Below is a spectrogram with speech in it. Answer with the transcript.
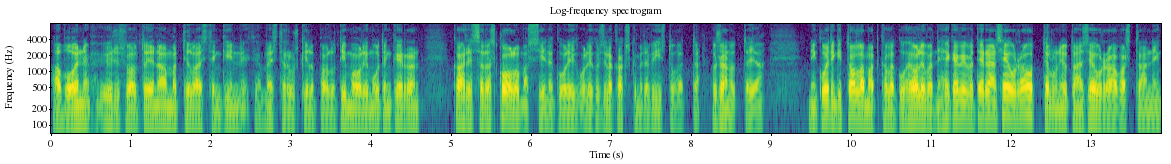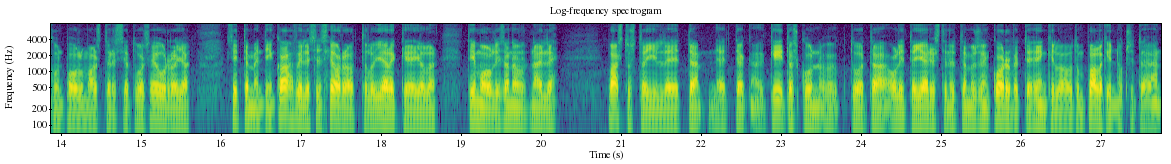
avoin Yhdysvaltojen ammattilaistenkin mestaruuskilpailu. Timo oli muuten kerran 203 siinä, kun oli, oliko sillä 25 000 osanottajaa niin kuitenkin tuolla matkalla, kun he olivat, niin he kävivät erään seuraottelun jotain seuraa vastaan, niin kuin Paul Masters ja tuo seura. Ja sitten mentiin kahville sen seuraottelun jälkeen, jolloin Timo oli sanonut näille vastustajille, että, että kiitos kun tuota, olitte järjestänyt tämmöisen korvette henkilöauton palkinnoksi tähän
